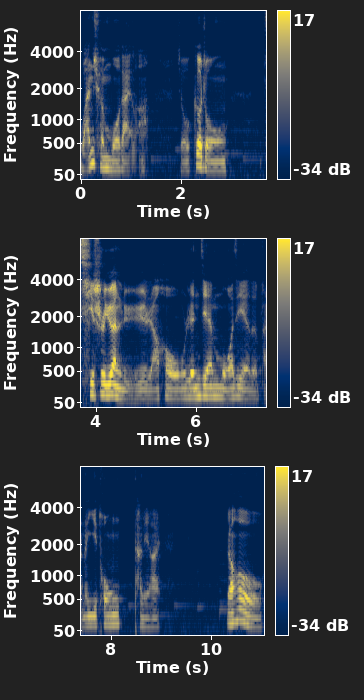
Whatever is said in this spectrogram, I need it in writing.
完全魔改了啊，就各种七世怨侣，然后人间魔界的，反正一通谈恋爱。然后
